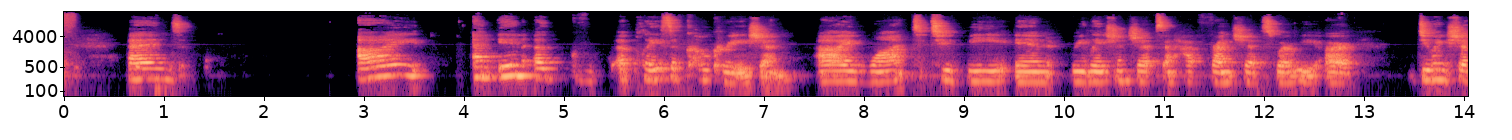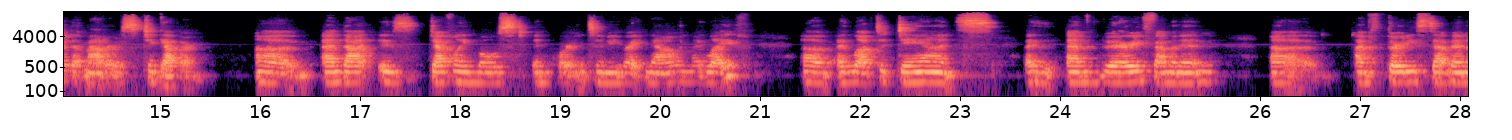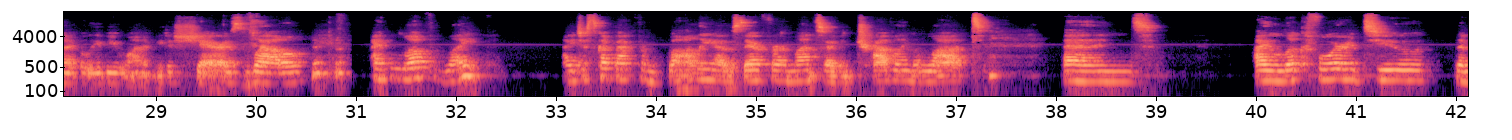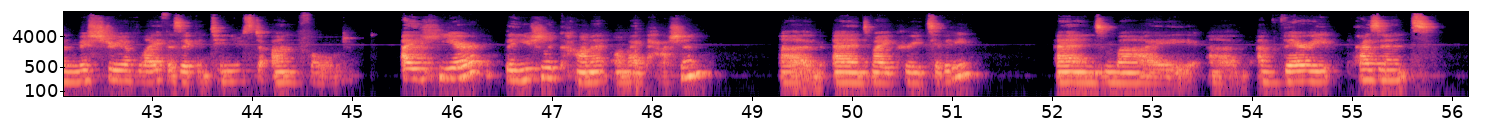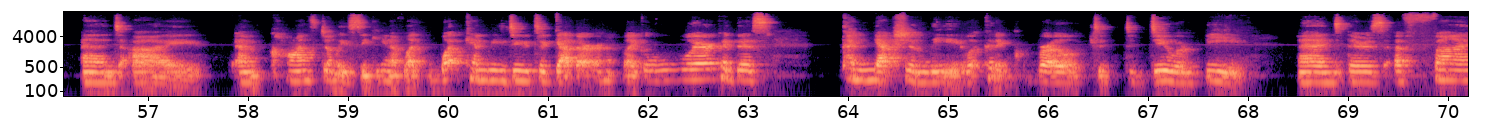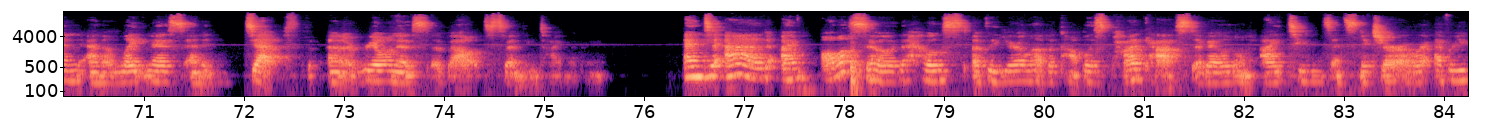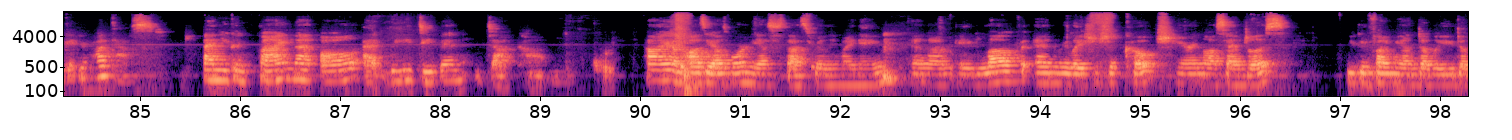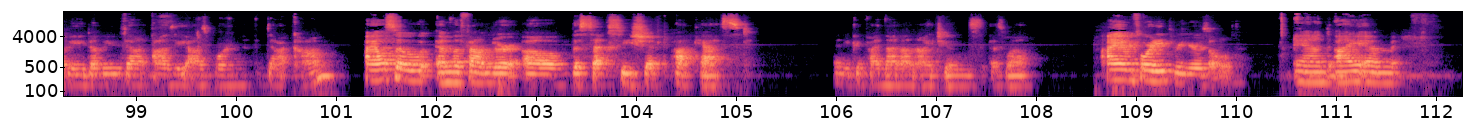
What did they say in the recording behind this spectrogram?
And I am in a, a place of co creation. I want to be in relationships and have friendships where we are doing shit that matters together. Um, and that is definitely most important to me right now in my life. Um, I love to dance. I am very feminine. Uh, I'm 37. I believe you wanted me to share as well. I love life. I just got back from Bali. I was there for a month, so I've been traveling a lot. And I look forward to the mystery of life as it continues to unfold. I hear they usually comment on my passion um, and my creativity, and my um, I'm very present, and I am constantly seeking of like what can we do together? Like where could this connection lead? What could it grow to, to do or be? And there's a fun and a lightness and a depth and a realness about spending time with me. And to add, I'm also the host of the Your Love Accomplice podcast, available on iTunes and Stitcher or wherever you get your podcasts. And you can find that all at wedeepen.com. Hi, I'm Ozzie Osbourne. Yes, that's really my name. And I'm a love and relationship coach here in Los Angeles. You can find me on www.ozzyosbourne.com. I also am the founder of the Sexy Shift podcast, and you can find that on iTunes as well. I am 43 years old, and I am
